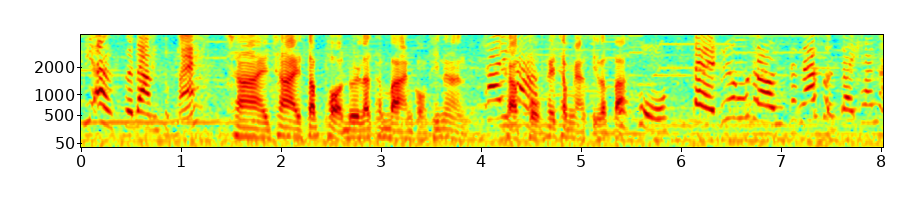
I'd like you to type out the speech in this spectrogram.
ที่อัมสเตอร์ดัมถูกไหมใช่ใช่ซัพพอร์ตโดยรัฐบาลของที่นั่นใช่ครับค่ะผมให้ทำงานศิลปะโอ้โหแต่เรื่องราวจะน่าสนใจแค่ไหน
